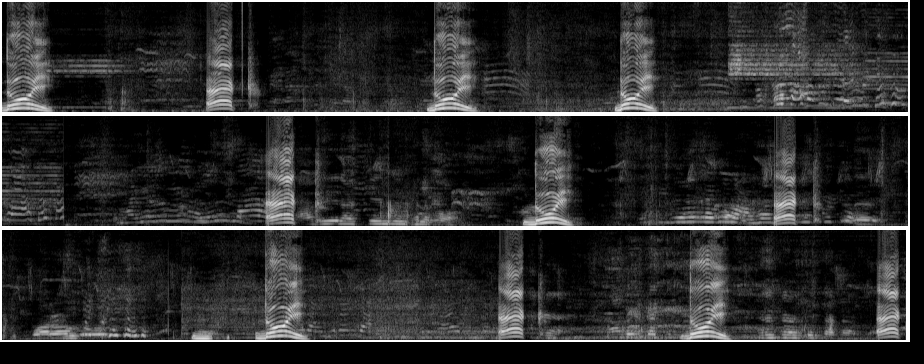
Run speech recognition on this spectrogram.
দুই এক, দুই। দুই। এক। দুই। এক। দুই। এক। দুই। এক।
